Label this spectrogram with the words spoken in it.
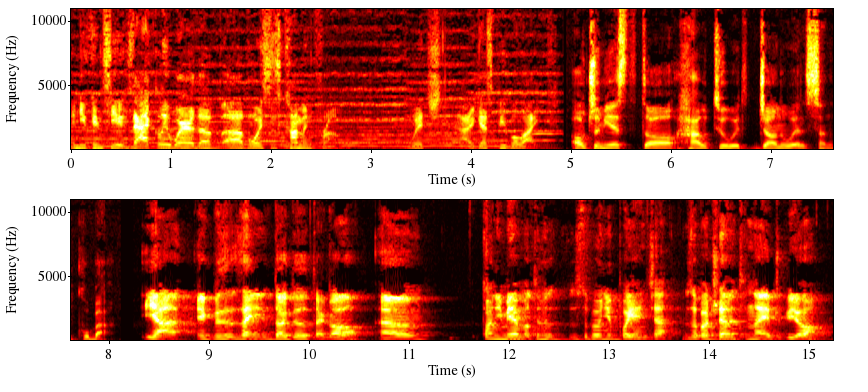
and you can see exactly where the uh, voice is coming from, which I guess people like. O czym jest to How to with John Wilson, Kuba? Ja, jakby zanim dojdę do tego, um, to nie miałem o tym zupełnie pojęcia. Zobaczyłem to na HBO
